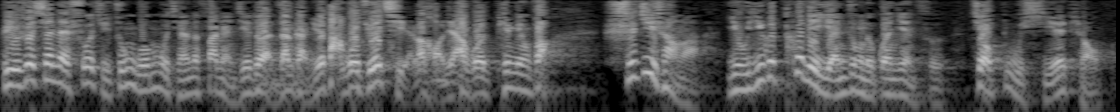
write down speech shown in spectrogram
比如说现在说起中国目前的发展阶段，咱感觉大国崛起了，好家伙，拼命放。实际上啊，有一个特别严重的关键词叫不协调。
